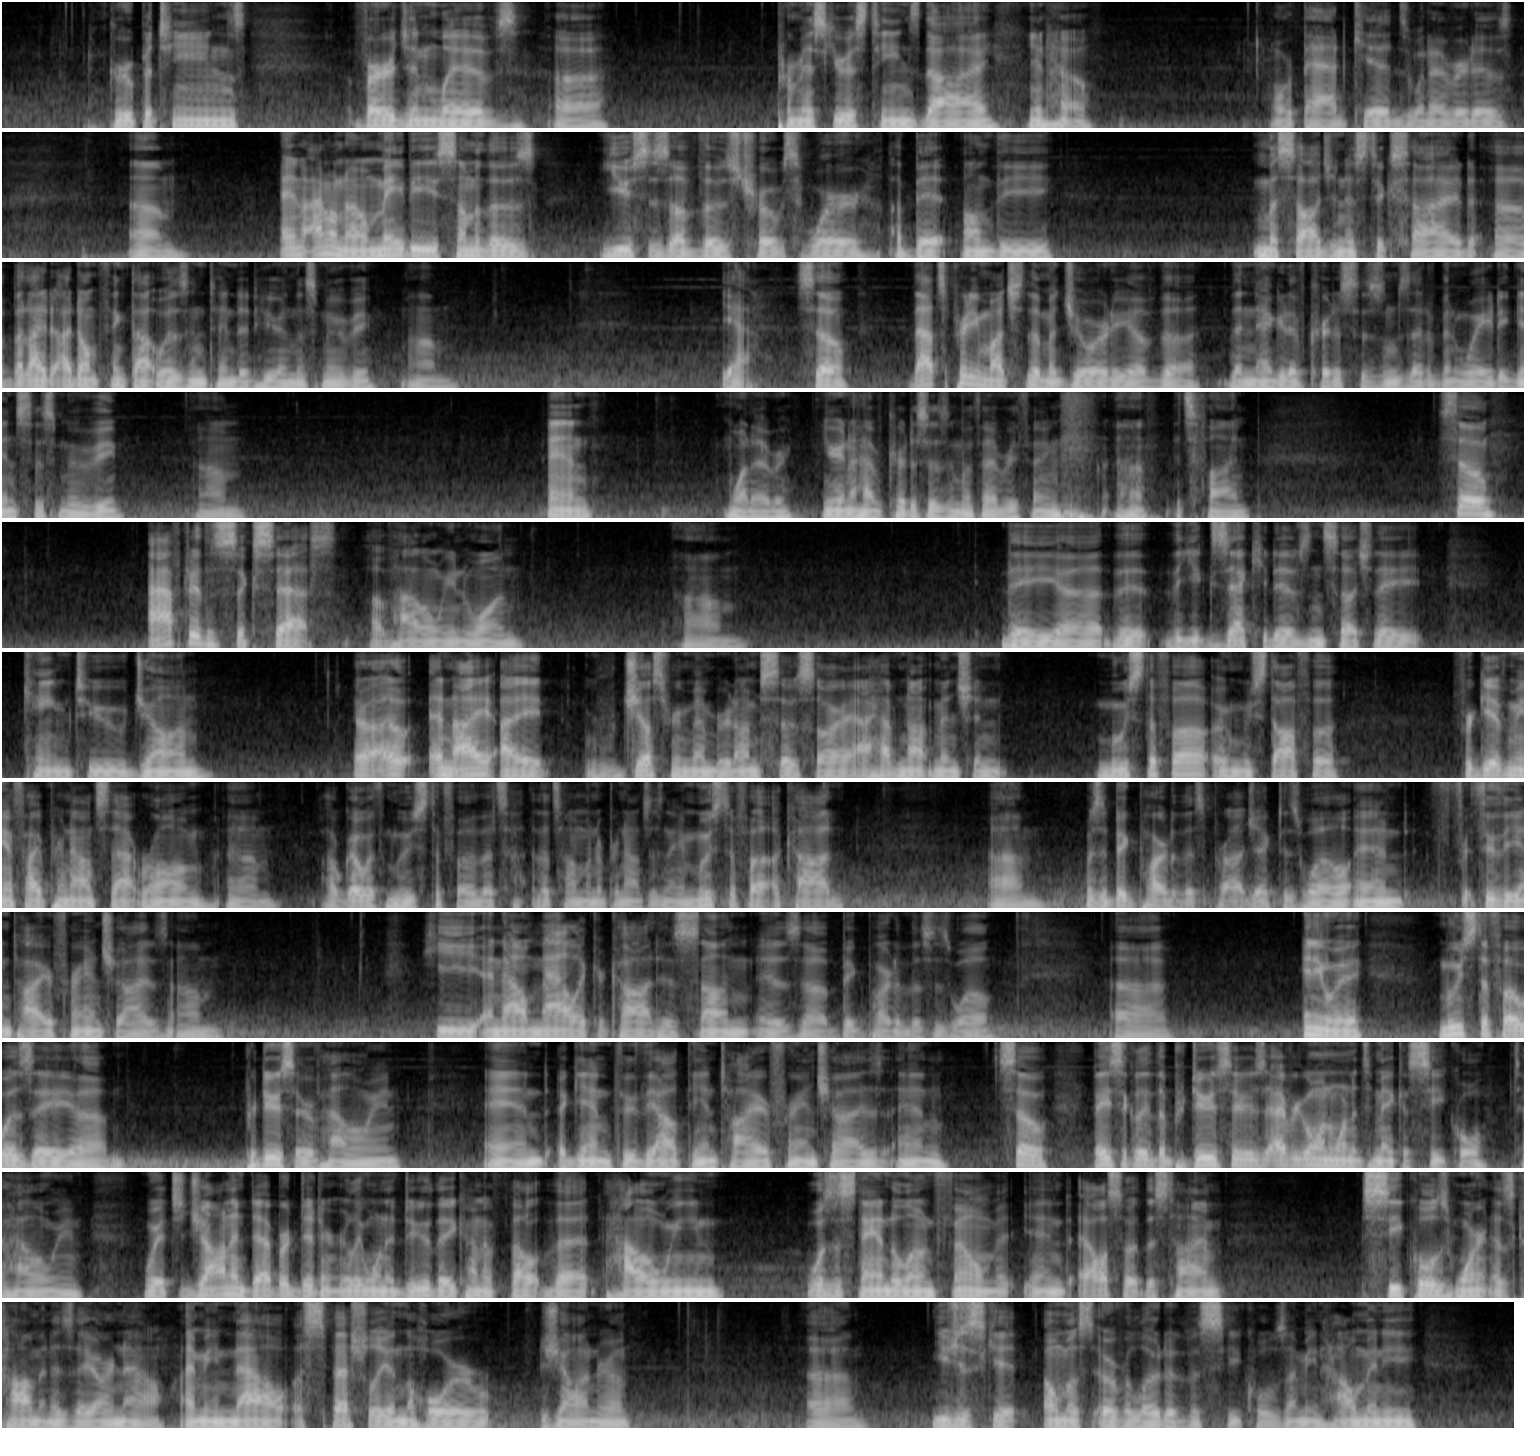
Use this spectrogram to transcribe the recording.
Group of teens, virgin lives, uh, promiscuous teens die, you know, or bad kids, whatever it is. Um, and I don't know, maybe some of those uses of those tropes were a bit on the misogynistic side, uh, but I, I don't think that was intended here in this movie. Um, yeah, so that's pretty much the majority of the, the negative criticisms that have been weighed against this movie. Um, and whatever, you're gonna have criticism with everything. Uh, it's fine. So after the success of Halloween one, um, they uh, the the executives and such they came to John, uh, and I I just remembered. I'm so sorry. I have not mentioned Moustapha or Moustapha. Forgive me if I pronounce that wrong. Um, I'll go with Moustapha. That's that's how I'm going to pronounce his name. Moustapha Akkad um, was a big part of this project as well, and f- through the entire franchise. Um, he and now Malek Akkad, his son, is a big part of this as well. Uh, anyway, Moustapha was a uh, producer of Halloween, and again throughout the entire franchise. And so basically, the producers, everyone wanted to make a sequel to Halloween, which John and Deborah didn't really want to do. They kind of felt that Halloween was a standalone film, and also at this time, sequels weren't as common as they are now. I mean, now, especially in the horror genre, uh, you just get almost overloaded with sequels. I mean, how many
